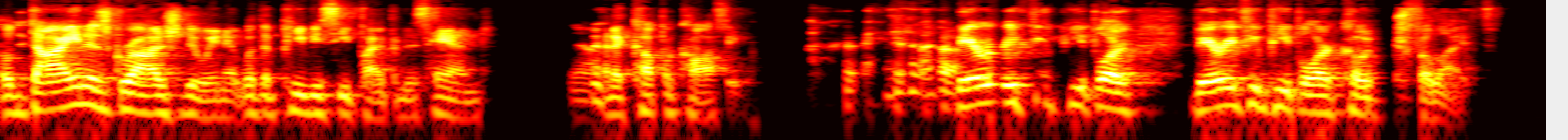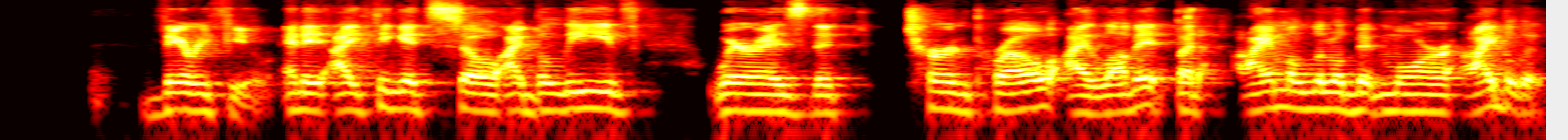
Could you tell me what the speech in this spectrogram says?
He'll die in his garage doing it with a PVC pipe in his hand yeah. and a cup of coffee. very few people are very few people are coached for life. Very few, and it, I think it's so. I believe whereas the turn pro. I love it, but I'm a little bit more. I believe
